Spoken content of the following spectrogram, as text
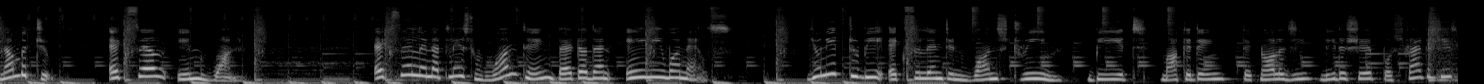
Number two, excel in one. Excel in at least one thing better than anyone else. You need to be excellent in one stream, be it marketing, technology, leadership, or strategies.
